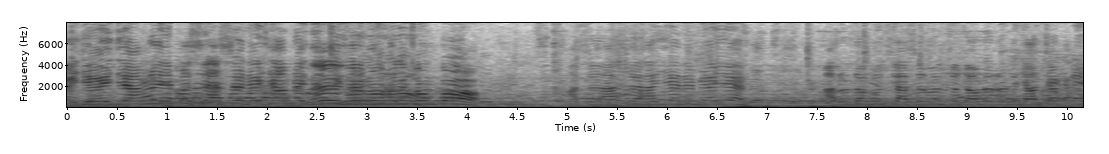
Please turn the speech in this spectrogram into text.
এই যে এই যে আমরা এই পাশে আসেন এই যে আমরা এই যে নোয়াখালী চম্পা। আসেন আসেন আইয়েন নেমে আইয়েন। আলুর দম লুচি আশের মাংস চাউলের রুটি ঝাল চাপটি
